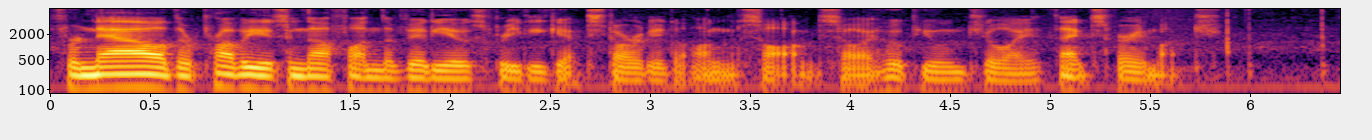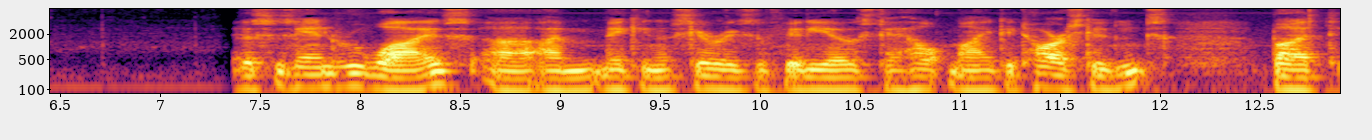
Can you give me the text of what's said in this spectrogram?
For now, there probably is enough on the videos for you to get started on the song, so I hope you enjoy. Thanks very much. This is Andrew Wise. Uh, I'm making a series of videos to help my guitar students, but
